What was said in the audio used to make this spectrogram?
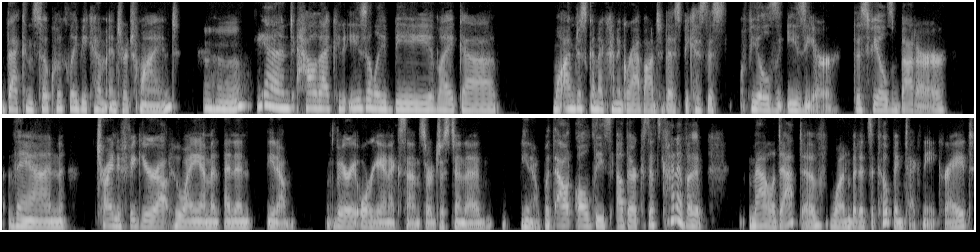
that can so quickly become intertwined mm-hmm. and how that could easily be like uh, well i'm just going to kind of grab onto this because this feels easier this feels better than trying to figure out who i am and, and in you know very organic sense or just in a you know without all these other because it's kind of a maladaptive one, but it's a coping technique, right?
